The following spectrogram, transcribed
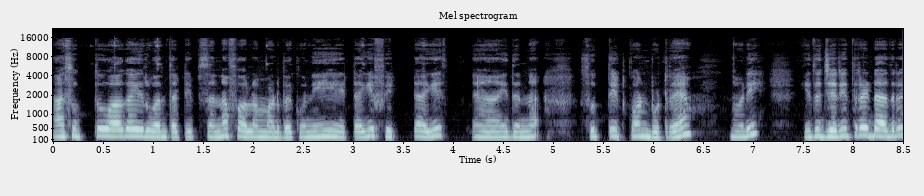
ಆ ಸುತ್ತುವಾಗ ಇರುವಂಥ ಟಿಪ್ಸನ್ನು ಫಾಲೋ ಮಾಡಬೇಕು. ನೀಟಾಗಿ ಫಿಟ್ಟಾಗಿ ಇದನ್ನು ಸುತ್ತಿಟ್ಕೊಂಡ್ಬಿಟ್ರೆ, ನೋಡಿ, ಇದು ಜರಿ ಥ್ರೆಡ್ ಆದರೆ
